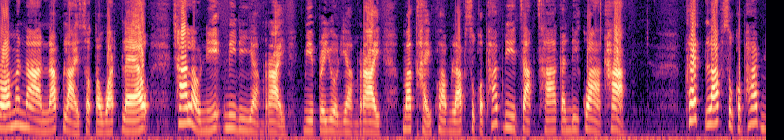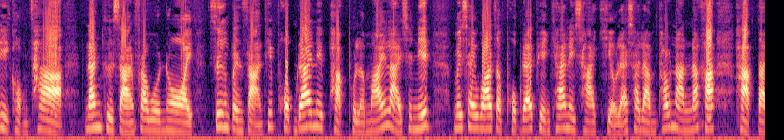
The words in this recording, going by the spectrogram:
ร้อนๆมานานนับหลายศตวรรษแล้ว ชาเหล่านี้มีดีอย่างไร มีประโยชน์อย่างไร มาไขความลับสุขภาพดีจากชากันดีกว่าค่ะ เคล็ดลับสุขภาพดีของชา นั่นคือสารฟลาโวนอยด์ซึ่งเป็นสารที่พบได้ในผักผลไม้หลายชนิด ไม่ใช่ว่าจะพบได้เพียงแค่ในชาเขียวและชาดำเท่านั้นนะคะ หากแต่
